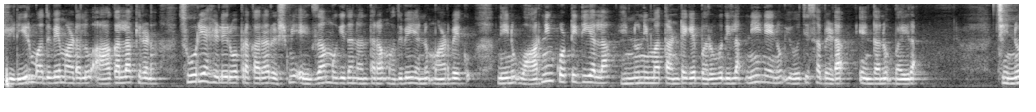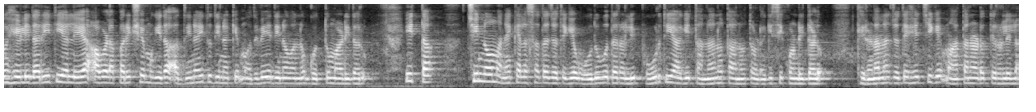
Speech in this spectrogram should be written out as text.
ದಿಢೀರ್ ಮದುವೆ ಮಾಡಲು ಆಗಲ್ಲ ಕಿರಣ. ಸೂರ್ಯ ಹೇಳಿರುವ ಪ್ರಕಾರ ರಶ್ಮಿ ಎಕ್ಸಾಮ್ ಮುಗಿದ ನಂತರ ಮದುವೆಯನ್ನು ಮಾಡಬೇಕು. ನೀನು ವಾರ್ನಿಂಗ್ ಕೊಟ್ಟಿದ್ದೀಯಲ್ಲ, ಇನ್ನು ನಿಮ್ಮ ತಂಟೆಗೆ ಬರುವುದಿಲ್ಲ, ನೀನೇನು ಯೋಚಿಸಬೇಡ ಎಂದನು ಭೈರ ಚಿನ್ನು ಹೇಳಿದ ರೀತಿಯಲ್ಲಿಯೇ ಅವಳ ಪರೀಕ್ಷೆ ಮುಗಿದ ಹದಿನೈದು ದಿನಕ್ಕೆ ಮದುವೆಯ ದಿನವನ್ನು ಗೊತ್ತು ಮಾಡಿದರು. ಇತ್ತ ಚಿನ್ನು ಮನೆ ಕೆಲಸದ ಜೊತೆಗೆ ಓದುವುದರಲ್ಲಿ ಪೂರ್ತಿಯಾಗಿ ತನ್ನನ್ನು ತಾನು ತೊಡಗಿಸಿಕೊಂಡಿದ್ದಳು. ಕಿರಣನ ಜೊತೆ ಹೆಚ್ಚಿಗೆ ಮಾತನಾಡುತ್ತಿರಲಿಲ್ಲ.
